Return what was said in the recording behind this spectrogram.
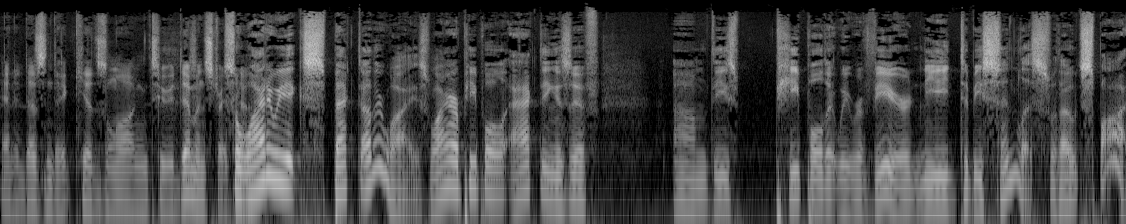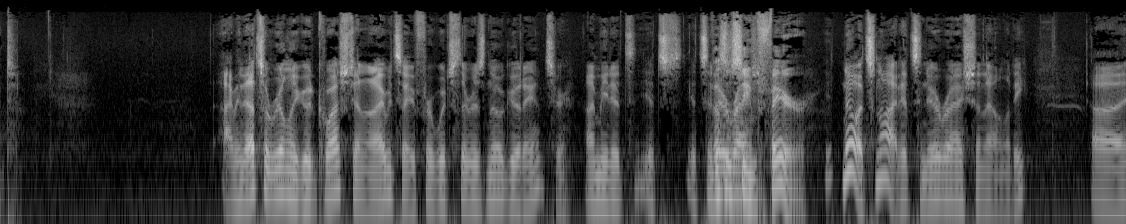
and it doesn't take kids long to demonstrate. So that. why do we expect otherwise? Why are people acting as if um, these people that we revere need to be sinless without spot? I mean, that's a really good question, and I would say for which there is no good answer. I mean, it's it's it's an doesn't irration- seem fair. No, it's not. It's an irrationality. Uh,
